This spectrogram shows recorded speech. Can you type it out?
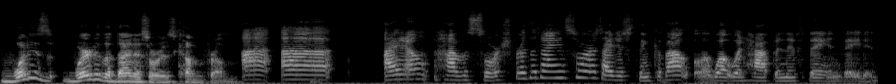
What is? Where do the dinosaurs come from? Uh, uh, I don't have a source for the dinosaurs. I just think about what would happen if they invaded.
